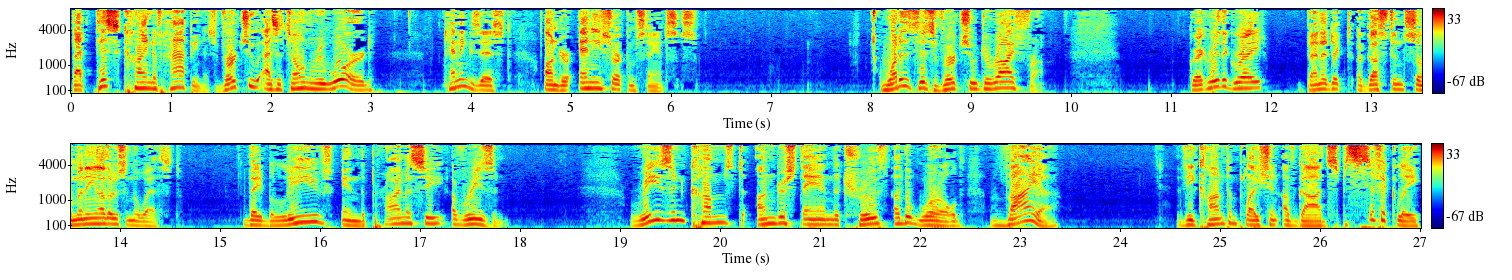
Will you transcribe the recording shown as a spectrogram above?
That this kind of happiness, virtue as its own reward, can exist under any circumstances. What does this virtue derive from? Gregory the Great, Benedict, Augustine, so many others in the West, they believe in the primacy of reason. Reason comes to understand the truth of the world via the contemplation of God, specifically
